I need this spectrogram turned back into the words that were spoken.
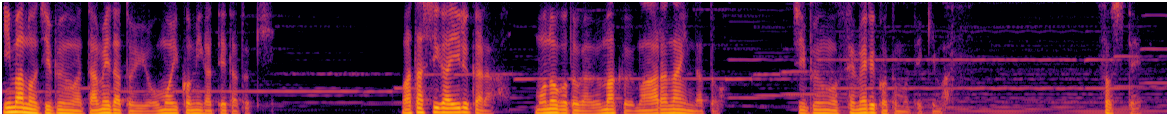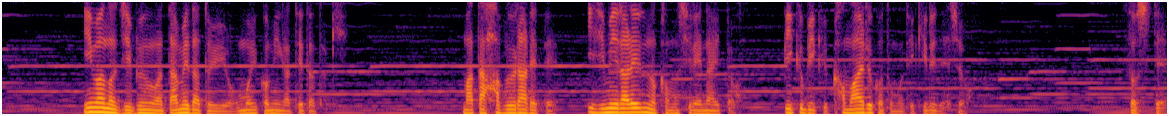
今の自分はダメだという思い込みが出た時私がいるから物事がうまく回らないんだと自分を責めることもできますそして今の自分はダメだという思い込みが出た時またはぶられていじめられるのかもしれないとビクビク構えることもできるでしょう。そして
